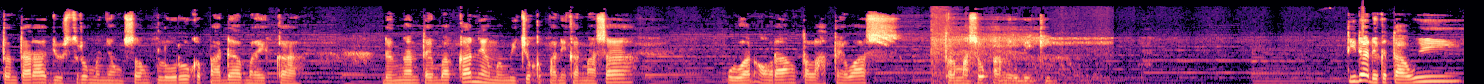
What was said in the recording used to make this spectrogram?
tentara justru menyongsong peluru kepada mereka. Dengan tembakan yang memicu kepanikan masa, puluhan orang telah tewas, termasuk Amir Biki. Tidak diketahui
